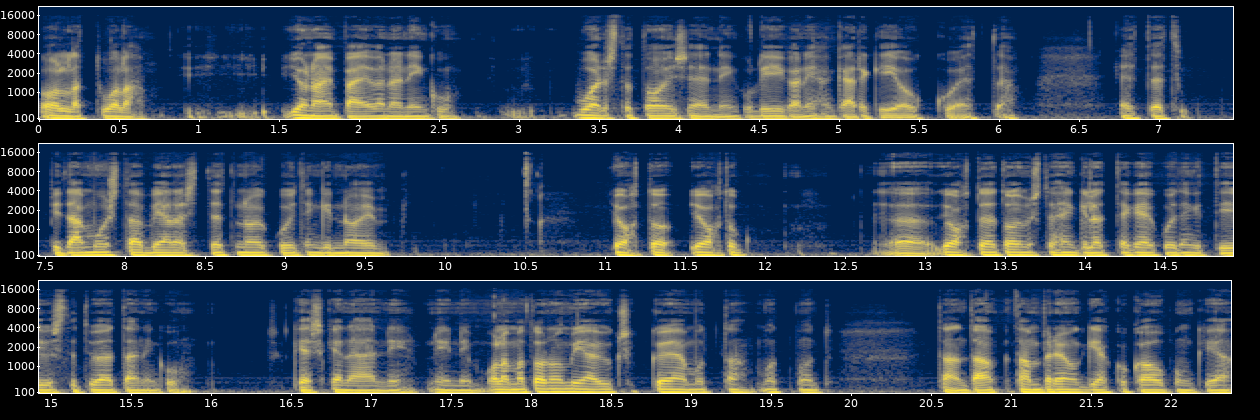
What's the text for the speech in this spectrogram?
olla tuolla jonain päivänä niin kuin vuodesta toiseen niin kuin liigan ihan kärkijoukkue, että, että, että pitää muistaa vielä sitten, että noin kuitenkin noin johto, johto, johto- ja toimistohenkilöt tekee kuitenkin tiivistä työtä niin kuin keskenään, niin, niin, niin molemmat on omia yksikköjä, mutta, mutta, mutta Tämä on Tampere on kiekkokaupunki ja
